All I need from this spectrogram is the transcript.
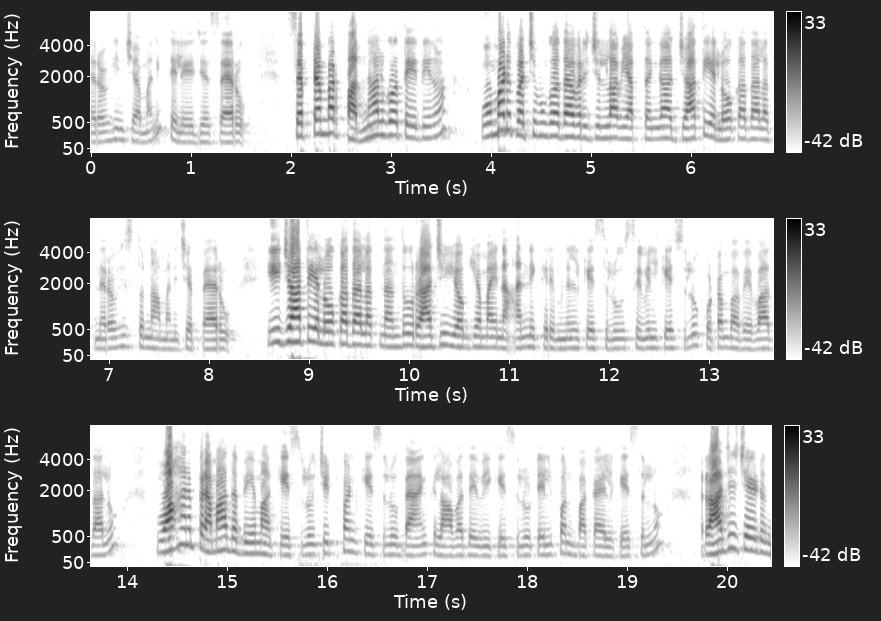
నిర్వహించామని తెలియజేశారు. సెప్టెంబర్ పద్నాలుగో తేదీన ఉమ్మడి పశ్చిమ గోదావరి జిల్లా వ్యాప్తంగా జాతీయ లోక్ అదాలత్ నిర్వహిస్తున్నామని చెప్పారు. ఈ జాతీయ లోక్ అదాలత్ నందు రాజీయోగ్యమైన అన్ని క్రిమినల్ కేసులు సివిల్ కేసులు కుటుంబ వివాదాలు వాహన ప్రమాద బీమా కేసులు చిట్ ఫండ్ కేసులు బ్యాంక్ లావాదేవీ కేసులు టెలిఫోన్ బకాయిల కేసులను రాజీ చేయడం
